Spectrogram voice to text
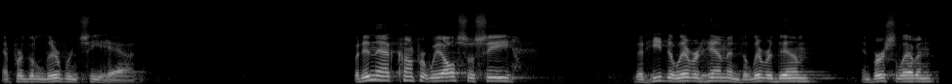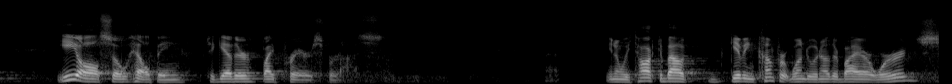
and for the deliverance he had. But in that comfort, we also see that he delivered him and delivered them. In verse 11, ye also helping together by prayers for us. You know, we talked about giving comfort one to another by our words.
